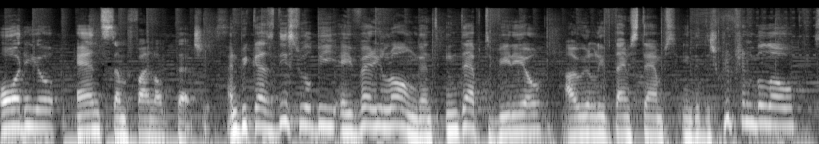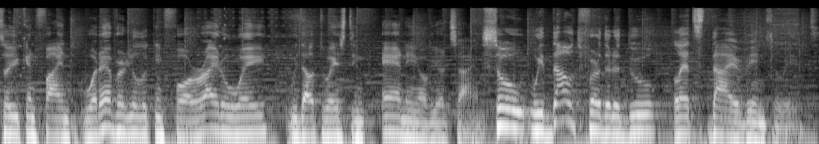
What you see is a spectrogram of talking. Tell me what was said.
audio and some final touches. And because this will be a very long and in-depth video, I will leave timestamps in the description below so you can find whatever you're looking for right away without wasting any of your time. So without further ado, let's dive into it.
